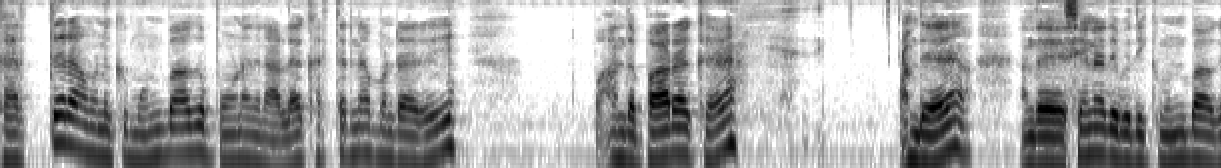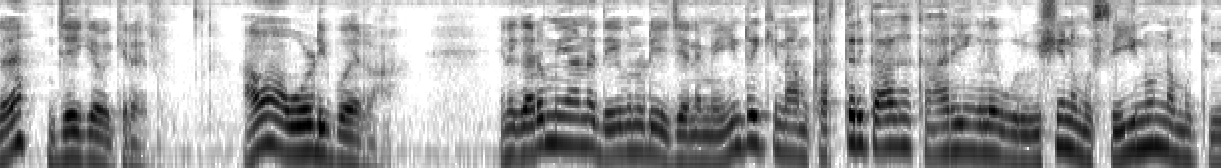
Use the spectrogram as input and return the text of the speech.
கர்த்தர் அவனுக்கு முன்பாக போனதுனால கர்த்தர் என்ன பண்ணுறாரு அந்த பாராக்க அந்த அந்த சேனாதிபதிக்கு முன்பாக ஜெயிக்க வைக்கிறார். அவன் ஓடி போயிடுறான். எனக்கு அருமையான தேவனுடைய ஜனமே இன்றைக்கு நாம் கர்த்தருக்காக காரியங்களை ஒரு விஷயம் நம்ம செய்யணும்னு நமக்கு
